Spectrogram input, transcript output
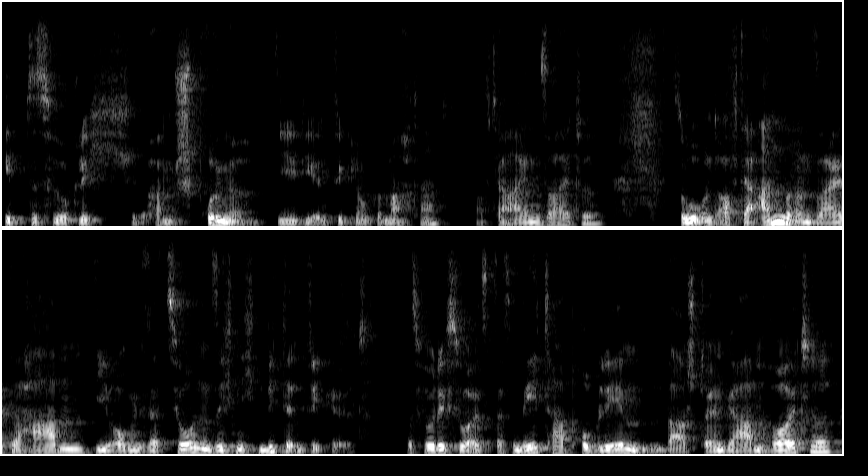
gibt es wirklich ähm, Sprünge, die die Entwicklung gemacht hat, auf der einen Seite. So, und auf der anderen Seite haben die Organisationen sich nicht mitentwickelt. Das würde ich so als das Metaproblem darstellen. Wir haben heute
